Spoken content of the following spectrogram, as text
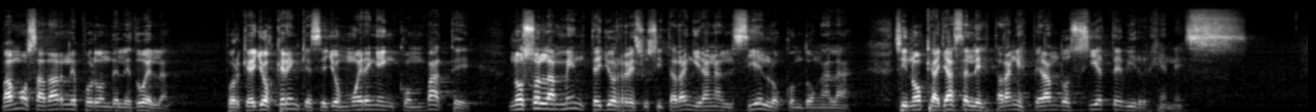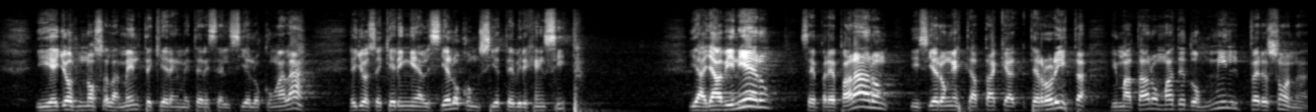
Vamos a darle por donde les duela, porque ellos creen que si ellos mueren en combate, no solamente ellos resucitarán, irán al cielo con don Alá sino que allá se les estarán esperando siete vírgenes. Y ellos no solamente quieren meterse al cielo con Alá, ellos se quieren ir al cielo con siete virgencitas. Y allá vinieron, se prepararon, hicieron este ataque terrorista y mataron más de dos mil personas.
